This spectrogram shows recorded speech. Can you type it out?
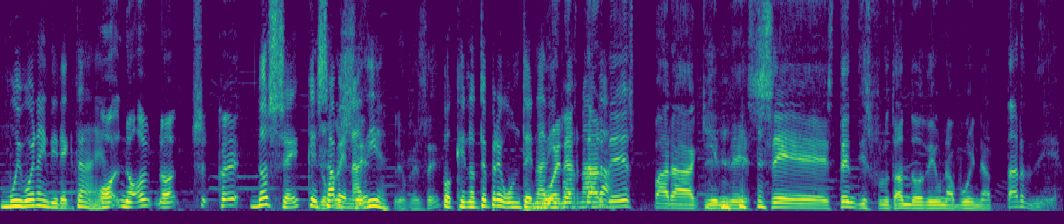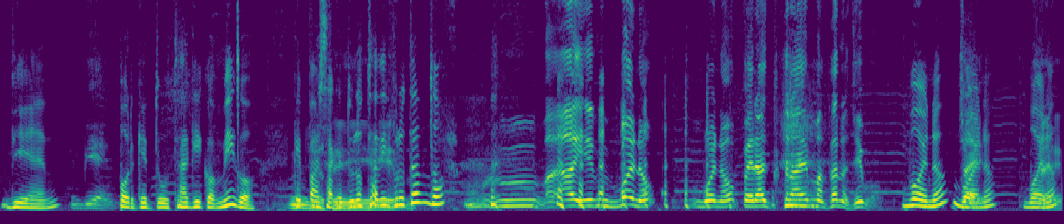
Muy buena indirecta, ¿eh? Oh, no, no, ¿qué? No sé, ¿qué Yo sabe sé, nadie? Yo qué sé. Pues que no te pregunte nadie Buenas por nada. tardes para quienes se estén disfrutando de una buena tarde. Bien, Bien. porque tú estás aquí conmigo. ¿Qué Yo pasa? ¿Que tú no estás disfrutando? Mm, ay, bueno, bueno, pero trae manzanas llevo. Bueno, Sí, bueno, bueno. sí.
